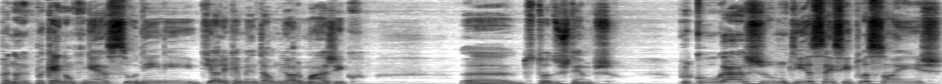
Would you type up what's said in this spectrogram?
Para, não, para quem não conhece, o Dini teoricamente é o melhor mágico uh, de todos os tempos. Porque o gajo metia-se em situações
